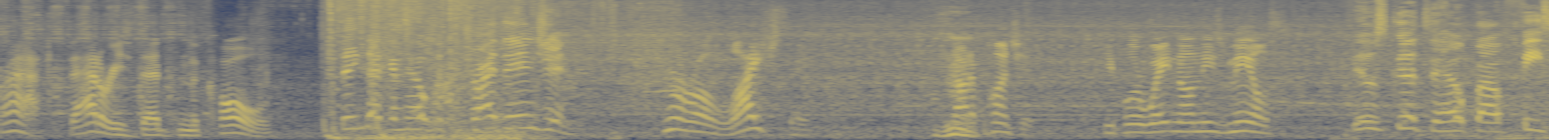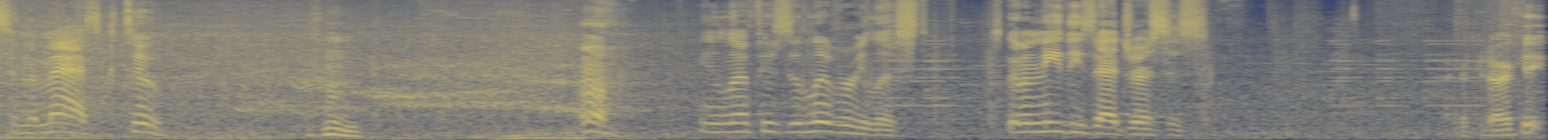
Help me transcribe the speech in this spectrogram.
crap. Battery's dead from the cold. Think I can help with try the engine. You're a lifesaver. Hmm. Gotta punch it. People are waiting on these meals. Feels good to help out Feast in the mask, too. Hmm. Huh. He left his delivery list. He's gonna need these addresses. Okie dokie.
